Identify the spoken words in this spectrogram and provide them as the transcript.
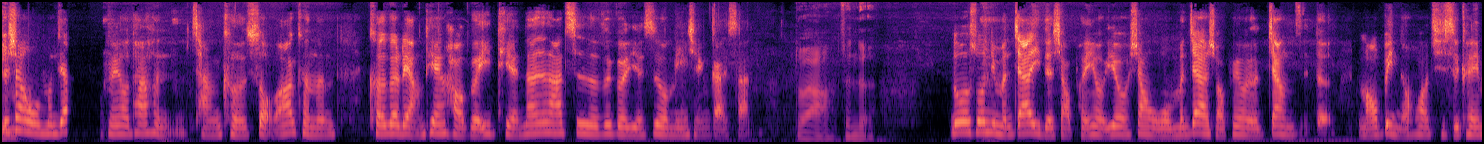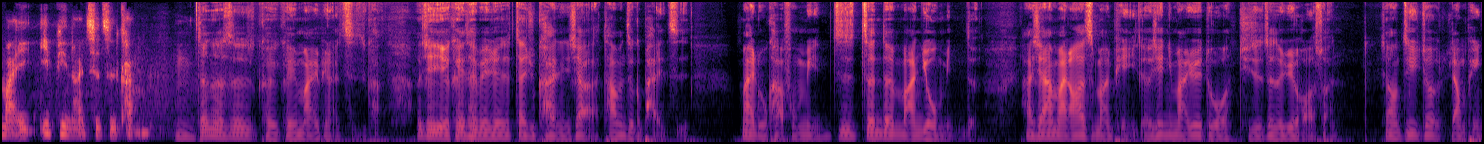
以就像我们家朋友他很常咳嗽，他可能咳个两天好个一天，但是他吃的这个也是有明显改善。对啊，真的。如果说你们家里的小朋友也有像我们家的小朋友有这样子的毛病的话，其实可以买一一瓶来吃吃看。嗯，真的是可以可以买一瓶来吃吃看，而且也可以特别去再去看一下他们这个牌子麦卢卡蜂蜜，这是真的蛮有名的。他现在买的话是蛮便宜的，而且你买越多，其实真的越划算。像我自己就两瓶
